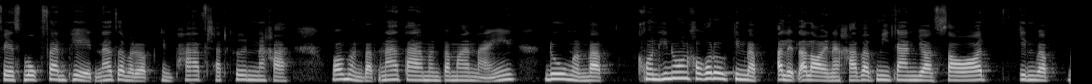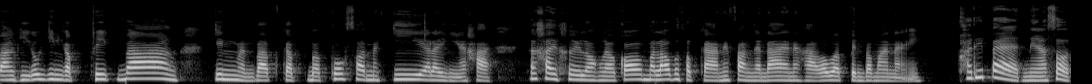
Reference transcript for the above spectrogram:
Facebook Fanpage น่าจะเหมือนแบบเห็นภาพชัดขึ้นนะคะ ว่าเหมือนแบบหน้าตามันประมาณไหน ดูเหมือนแบบคนที่นู่นเขาก็ดูกินแบบอร่อยอร่อยนะคะ แบบมีการหยอดซอสกินแบบบางทีก็กินกับพริกบ้าง กินเหมือนแบบกับแบบพวกซอสแม็กกี้อะไรอย่างเงี้ยค่ะ ถ้าใครเคยลองแล้วก็มาเล่าประสบการณ์ให้ฟังกันได้นะคะ ว่าแบบเป็นประมาณไหน ข้อที่ 8 เนื้อสด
